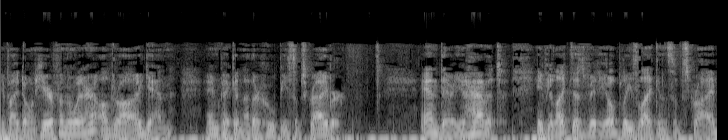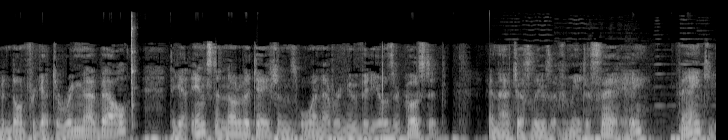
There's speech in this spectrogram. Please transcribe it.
If I don't hear from the winner, I'll draw again and pick another Hoopy subscriber. And there you have it. If you like this video, please like and subscribe and don't forget to ring that bell to get instant notifications whenever new videos are posted. And that just leaves it for me to say thank you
